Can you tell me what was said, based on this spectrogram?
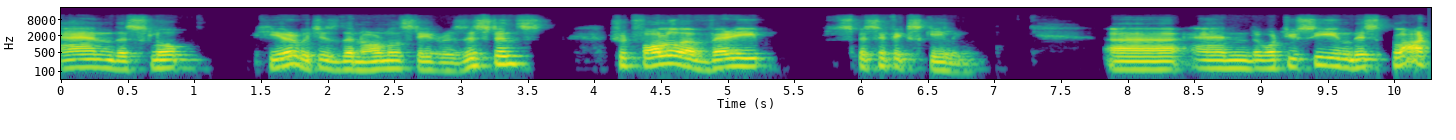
and the slope here, which is the normal state resistance, should follow a very specific scaling. Uh, and what you see in this plot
